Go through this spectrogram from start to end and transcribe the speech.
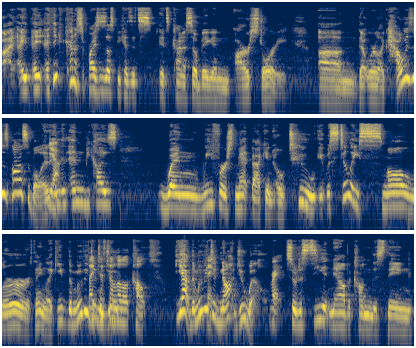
I, I, I think it kind of surprises us because it's it's kind of so big in our story um, that we're like, how is this possible? And, Yeah. and, and because when we first met back in 02, it was still a smaller thing. Like the movie Like didn't just a do- little cult. yeah, the movie thing. did not do well. Right. So to see it now become this thing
